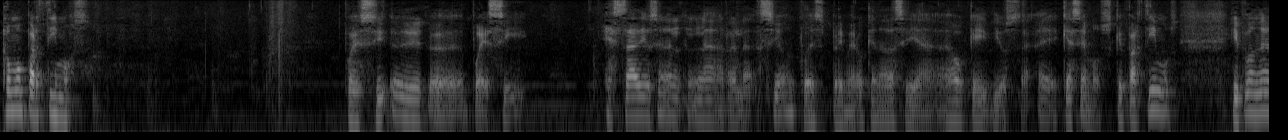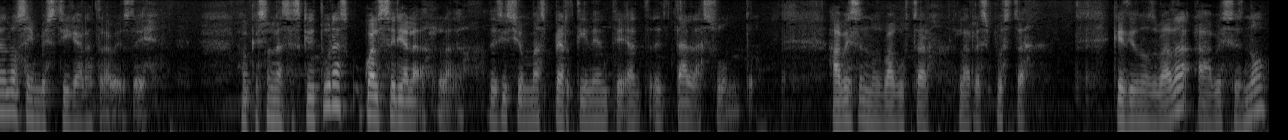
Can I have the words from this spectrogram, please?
¿Cómo partimos? Pues sí, eh, eh, pues sí, estadios en, la relación, pues primero que nada sería, ah, ok, Dios, eh, ¿qué hacemos? ¿Qué partimos? Y ponernos a investigar a través de lo que son las escrituras, cuál sería la, decisión más pertinente a, tal asunto. A veces nos va a gustar la respuesta que Dios nos va a dar, a veces no,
